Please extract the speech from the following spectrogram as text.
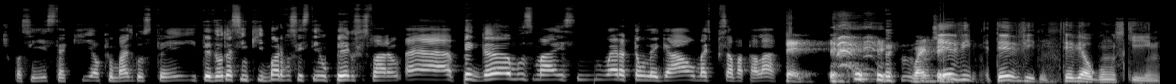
Tipo assim, esse daqui é o que eu mais gostei. E teve outro, assim, que embora vocês tenham pego, vocês falaram, ah, pegamos, mas não era tão legal, mas precisava estar tá lá? Tem. teve, teve, teve alguns que,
